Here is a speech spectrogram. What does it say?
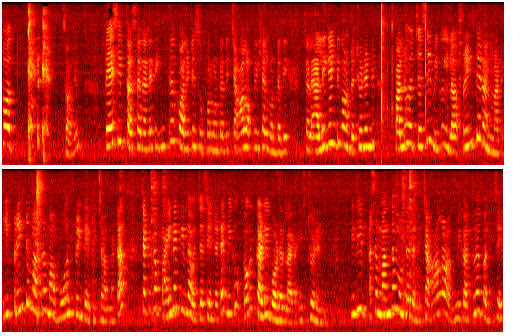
so sari desi tussar అనేది ఇంకా క్వాలిటీ సూపర్గా ఉంటుంది చాలా అఫీషియల్గా ఉంటుంది చాలా ఎలిగెంట్గా ఉంటుంది. చూడండి పళ్ళు వచ్చేసి మీకు ఇలా ప్రింటర్ అన్నమాట. ఈ ప్రింట్ మాత్రం మా ఓన్ ప్రింట్ వేయించాం అనమాట చక్కగా పైన కింద వచ్చేసి ఏంటంటే మీకు ఒక కడి బోర్డర్ లాగా. ఇది చూడండి. ఇది అసలు మందం ఉండదండి చాలా మీకు అర్థమైపోతుంది చేయి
